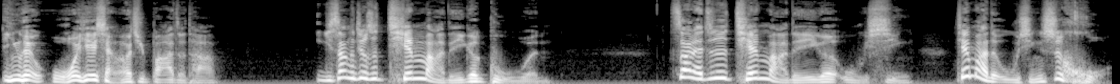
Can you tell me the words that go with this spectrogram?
因为我也想要去扒着他。以上就是天马的一个古文，再来就是天马的一个五行。天马的五行是火，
